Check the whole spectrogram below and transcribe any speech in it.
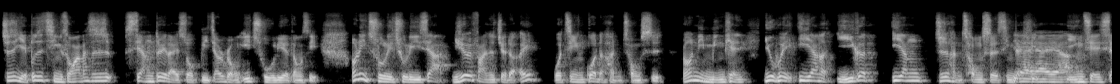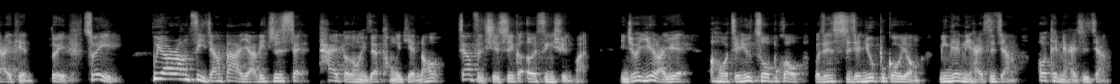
就是也不是轻松啊，但是是相对来说比较容易处理的东西。然后你处理处理一下，你就会反而觉得，哎，我今天过得很充实。然后你明天又会一样以一个一样就是很充实的心态去迎接下一天。对，所以不要让自己这样大的压力，就是在太多东西在同一天，然后这样子其实是一个恶性循环。你就会越来越哦，我今天又做不够，我今天时间又不够用，明天你还是这样，后天你还是这样，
